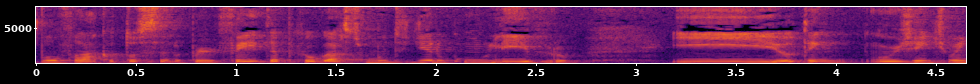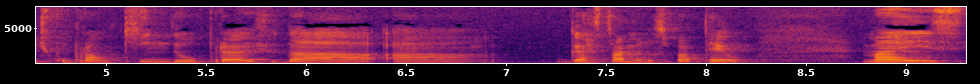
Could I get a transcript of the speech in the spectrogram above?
vou falar que eu tô sendo perfeita, porque eu gasto muito dinheiro com livro. E eu tenho urgentemente comprar um Kindle para ajudar a gastar menos papel. Mas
